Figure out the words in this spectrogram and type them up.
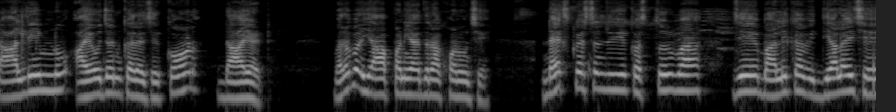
તાલીમનું આયોજન કરે છે. કોણ? ડાયટ. બરાબર? આ પણ યાદ રાખવાનું છે. નેક્સ્ટ ક્વેશ્ચન જોઈએ. કસ્તુરબા જે બાલિકા વિદ્યાલય છે,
